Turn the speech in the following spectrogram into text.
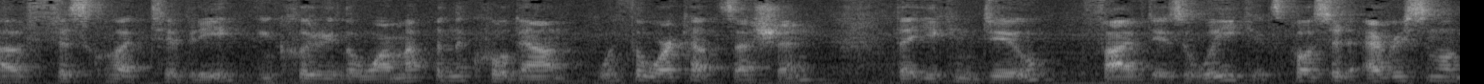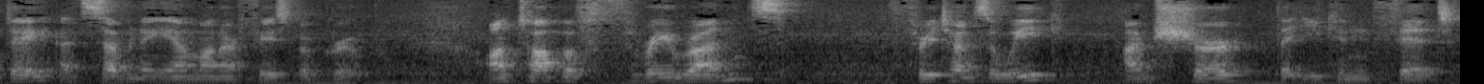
of physical activity, including the warm up and the cool down with the workout session that you can do five days a week. It's posted every single day at 7 a.m. on our Facebook group. On top of three runs, three times a week, I'm sure that you can fit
